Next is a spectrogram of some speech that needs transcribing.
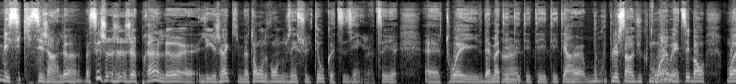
Mais c'est qui ces gens-là? Hein? Parce que je, je, prends là, euh, les gens qui, mettons, vont nous insulter au quotidien. Là. euh, toi, évidemment, t'es es, beaucoup plus en vue que moi. Ben mais tu sais, bon, moi,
